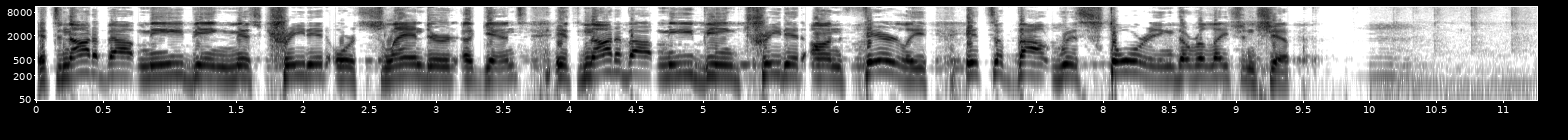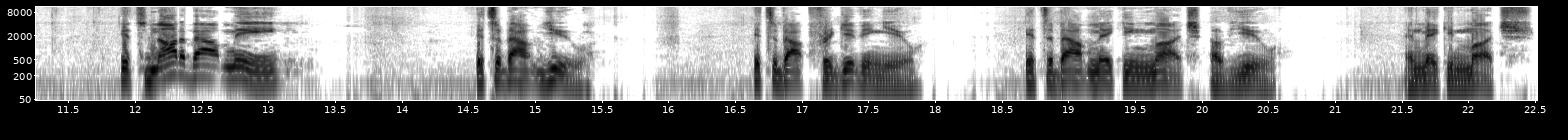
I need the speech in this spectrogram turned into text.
It's not about me being mistreated or slandered against. It's not about me being treated unfairly. It's about restoring the relationship. It's not about me. It's about you. It's about forgiving you. It's about making much of you and making much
